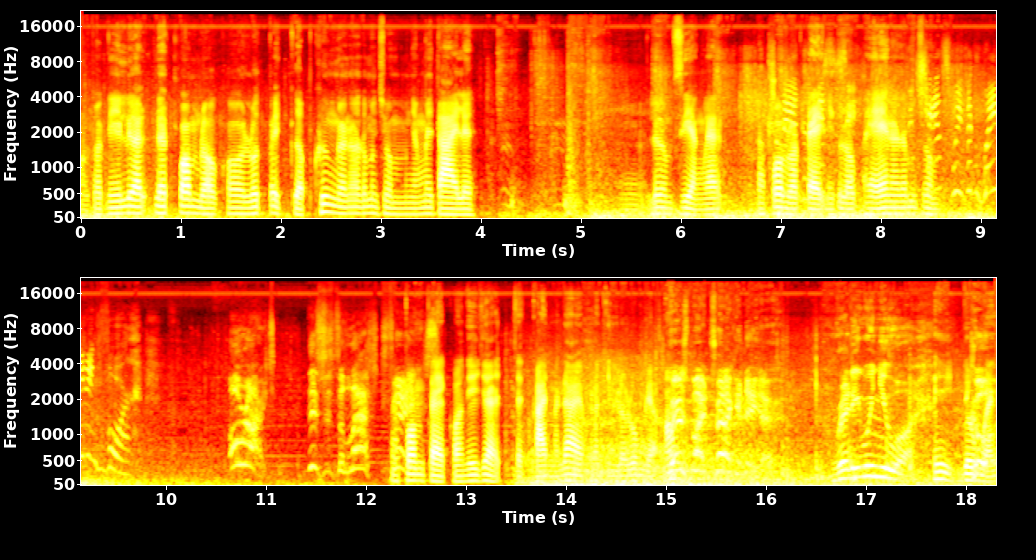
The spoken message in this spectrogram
อ๋อตอนนี้เลือดเลือดป้อมเราก็ลดไปเกือบครึ่งแล้วนะท่านผู้ชมยังไม่ตายเลยเออเริ่มเสี่ยงแล้วถ้าป้อมเราแตกนี่คือเราแพ้นะท่าน The ผู้ชม chance we've been waiting for. All right, this is the last ถ้าป้อมแต phase. กก่อนที่จะจัดการมันได้ภารกิจเราล่มแล้วเอ้า Where's my Dragonator? Ready when you are. เฮ้ยดูเหมือน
